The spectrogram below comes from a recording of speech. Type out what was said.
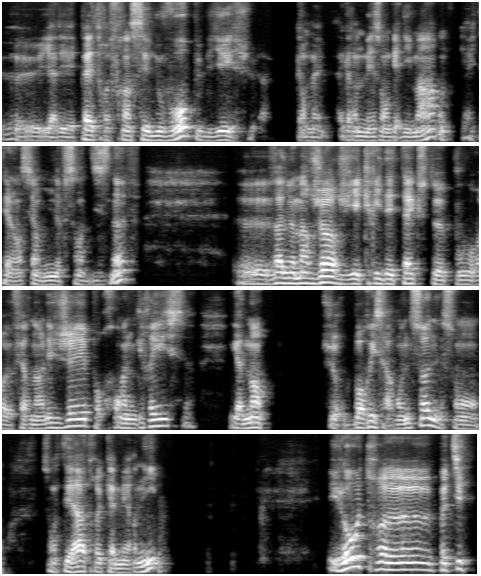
Euh, il y a les Pêtres français nouveaux, publiés quand même la grande maison Gallimard, qui a été lancée en 1919. Euh, Valdemar Georges y écrit des textes pour euh, Fernand Léger, pour Juan Gris, également sur Boris Aronson et son, théâtre Camerny. Et l'autre euh, petite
